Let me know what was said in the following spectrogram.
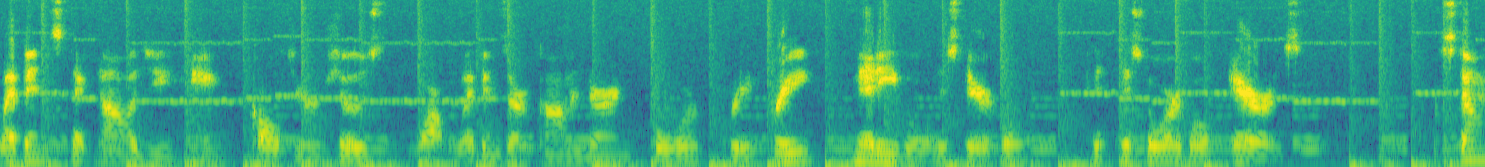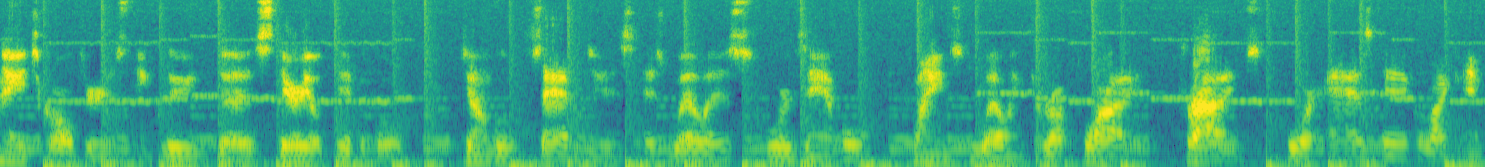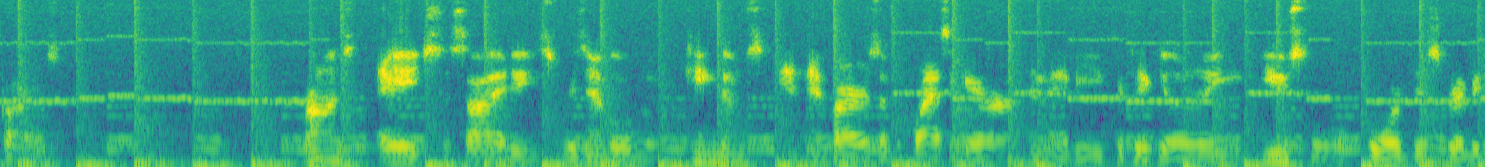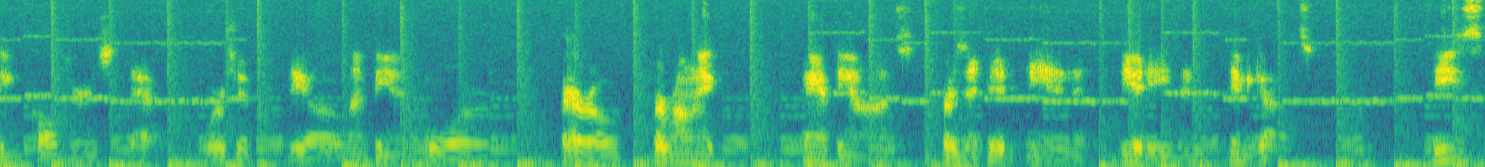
Weapons, Technology, and Culture shows what weapons are common during four pre medieval historical, historical eras. Stone Age cultures include the stereotypical jungle savages as well as, for example, plains dwelling tribes or Aztec like empires. Bronze Age societies resemble the kingdoms and empires of the classic era and may be particularly useful for distributing cultures that worship the Olympian or Pharaoh, pharaonic pantheons presented in deities and demigods. These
